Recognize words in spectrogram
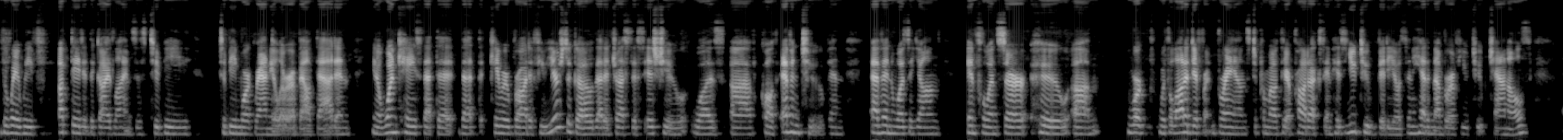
the way we've updated the guidelines is to be to be more granular about that. And you know one case that the that the brought a few years ago that addressed this issue was uh, called EvanTube and Evan was a young influencer who um, worked with a lot of different brands to promote their products in his YouTube videos, and he had a number of YouTube channels,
